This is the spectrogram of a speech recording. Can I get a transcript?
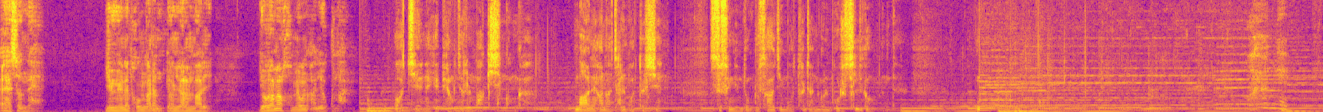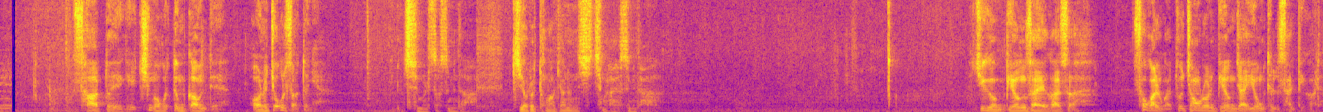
애썼네. 유연의 번갈은 명이라는 말이 요란한 허명은 아니었구만. 어찌 내게 병자를 맡기신 건가? 만에 하나 잘못될 시엔 스승님도 무사하지 못하자는 걸 모르실 리가 없는데. 허연님, 사또에게 지목을 뜸 가운데 어느 쪽을 썼더냐? 침을 썼습니다. 기어를 통하게 하는 시침을 하였습니다. 지금 병사에 가서 소갈과 두창으로 온 병자의 용태를 살피거라.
